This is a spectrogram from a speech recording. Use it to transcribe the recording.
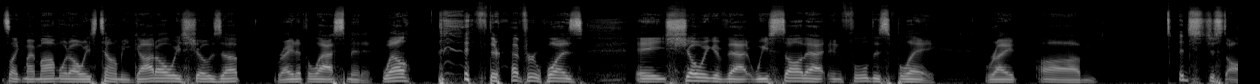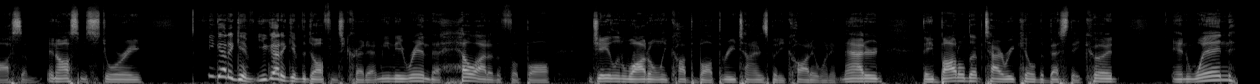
it's like my mom would always tell me God always shows up right at the last minute. Well, if there ever was a showing of that, we saw that in full display, right? Um, it's just awesome, an awesome story. You got to give you got to give the Dolphins credit. I mean, they ran the hell out of the football. Jaylen Waddle only caught the ball three times, but he caught it when it mattered. They bottled up Tyreek Hill the best they could. And when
